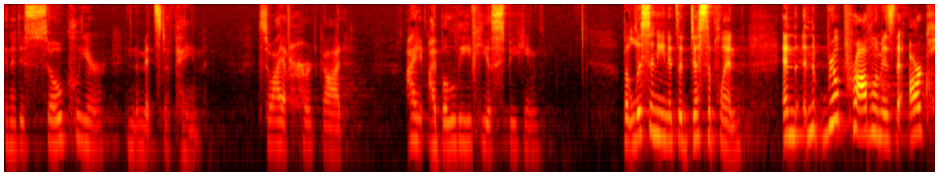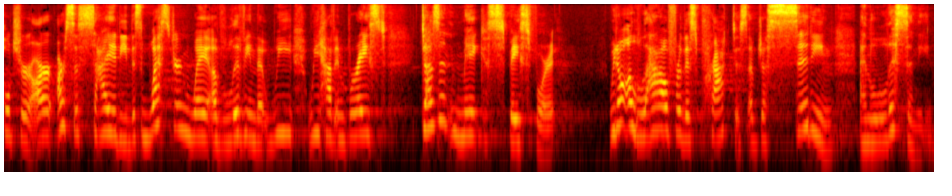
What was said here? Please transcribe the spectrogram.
and it is so clear in the midst of pain. So I have heard God. I, I believe He is speaking. But listening, it's a discipline. And, and, the real problem is that our culture, our, our society, this Western way of living that we, we have embraced, doesn't make space for it. We don't allow for this practice of just sitting and listening,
